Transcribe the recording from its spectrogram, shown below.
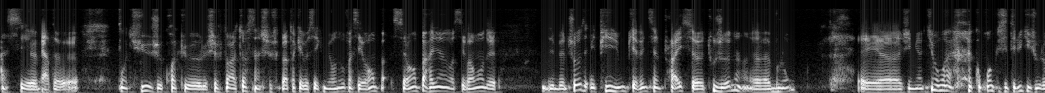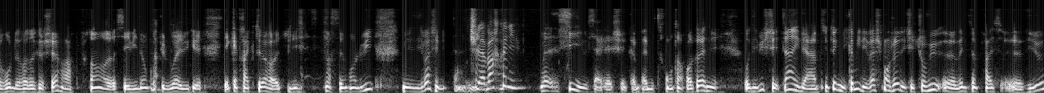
assez merde, pointues. Je crois que le, chef opérateur, c'est un chef opérateur qui a bossé avec Murnau. Enfin, c'est vraiment, c'est vraiment pas rien. C'est vraiment des bonnes choses. Et puis, donc, il y avait Vincent Price, tout jeune, blond, Et euh, j'ai mis un petit moment à comprendre que c'était lui qui jouait le rôle de Roderick Usher. Alors pourtant, euh, c'est évident quand tu le vois, vu qu'il y a quatre acteurs, euh, tu dis forcément lui. Mais j'ai Tu l'as pas reconnu bah, si, ça, je suis quand même mis très longtemps reconnaître, mais au début, je sais, tiens, il a un petit truc, mais comme il est vachement jeune, et j'ai toujours vu euh, Vincent Price euh, vieux,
